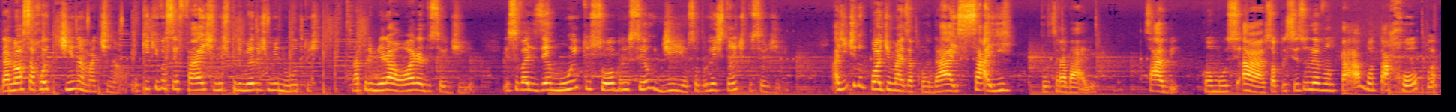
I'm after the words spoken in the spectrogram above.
da nossa rotina matinal. O que, que você faz nos primeiros minutos, na primeira hora do seu dia? Isso vai dizer muito sobre o seu dia, sobre o restante do seu dia. A gente não pode mais acordar e sair para o trabalho, sabe? Como se, ah, só preciso levantar, botar roupa,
